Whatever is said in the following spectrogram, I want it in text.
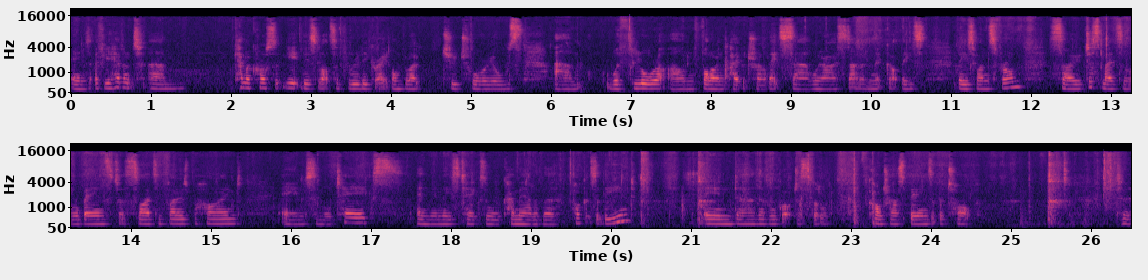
And if you haven't um, come across it yet, there's lots of really great envelope tutorials um, with Laura on following the paper trail. That's uh, where I started and it got these these ones from. So just made some little bands to slide some photos behind and some more tags and then these tags all come out of the pockets at the end and uh, they've all got just little contrast bands at the top to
